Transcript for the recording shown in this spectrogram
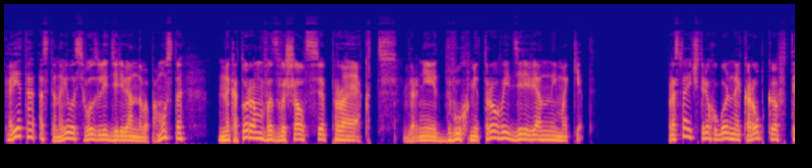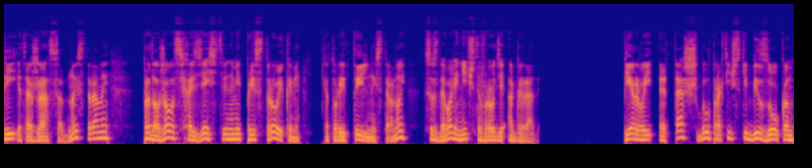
Карета остановилась возле деревянного помоста, на котором возвышался проект, вернее, двухметровый деревянный макет. Простая четырехугольная коробка в три этажа с одной стороны продолжалась хозяйственными пристройками, которые тыльной стороной создавали нечто вроде ограды. Первый этаж был практически без окон,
